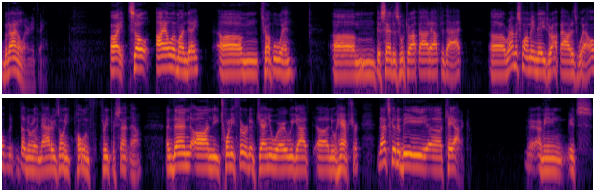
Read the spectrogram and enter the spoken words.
but I don't learn anything. All right, so Iowa Monday, um, Trump will win. Um, DeSantis will drop out after that. Uh, Ramaswamy may drop out as well, but it doesn't really matter. He's only polling 3% now. And then on the 23rd of January, we got uh, New Hampshire. That's going to be uh, chaotic. I mean, it's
